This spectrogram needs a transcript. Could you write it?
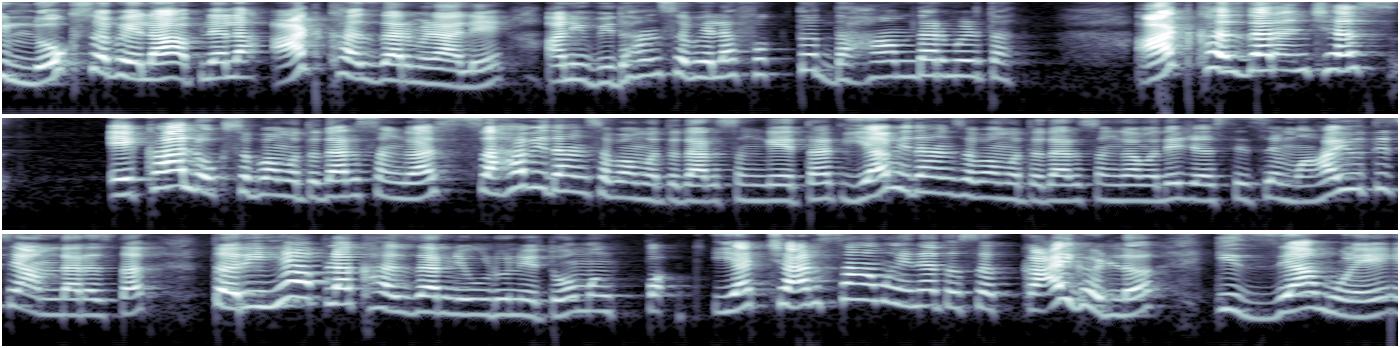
की लोकसभेला आपल्याला आठ खासदार मिळाले आणि विधानसभेला फक्त दहा आमदार मिळतात. आठ खासदारांच्या एका लोकसभा मतदारसंघात सहा विधानसभा मतदारसंघ येतात. या विधानसभा मतदारसंघामध्ये जास्तीचे महायुतीचे आमदार असतात. तरीही आपला खासदार निवडून येतो. मग या चार सहा महिन्यात असं काय घडलं की ज्यामुळे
